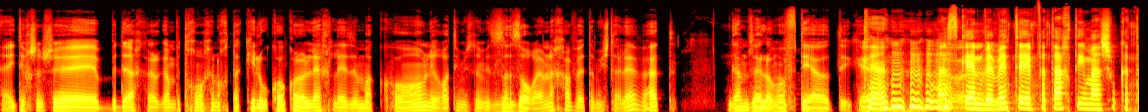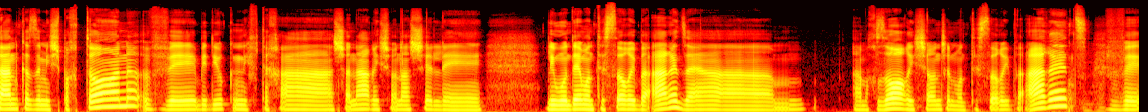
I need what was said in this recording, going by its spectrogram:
הייתי חושב שבדרך כלל גם בתחום החינוך אתה כאילו קודם כל הולך לאיזה מקום, לראות אם זה זורם לך ואתה משתלב, ואת גם זה לא מפתיע אותי, כן. כן. אז כן, באמת אה, פתחתי משהו קטן כזה, משפחתון, ובדיוק נפתחה השנה הראשונה של אה, לימודי מונטסורי בארץ. זה היה המחזור הראשון של מונטסורי בארץ, ו-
